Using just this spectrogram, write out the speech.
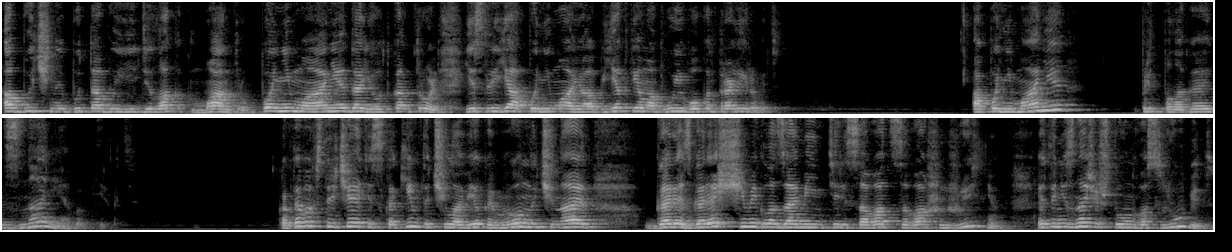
обычные бытовые дела, как мантру. Понимание дает контроль. Если я понимаю объект, я могу его контролировать. А понимание предполагает знание об объекте. Когда вы встречаетесь с каким-то человеком, и он начинает горя, с горящими глазами интересоваться вашей жизнью, это не значит, что он вас любит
